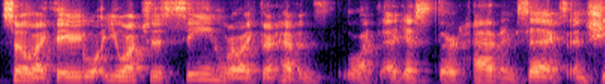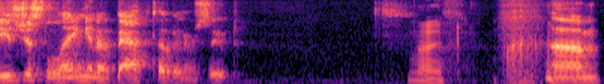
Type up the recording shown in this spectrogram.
So like they you watch this scene where like they're having like I guess they're having sex and she's just laying in a bathtub in her suit. Nice. Um,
